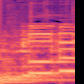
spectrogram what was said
Música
